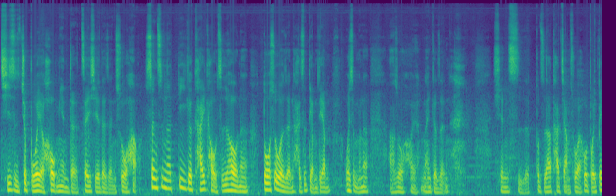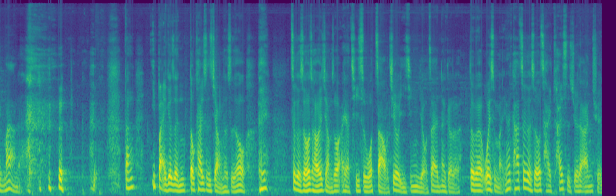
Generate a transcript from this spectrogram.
其实就不会有后面的这些的人说好。甚至呢，第一个开口之后呢，多数的人还是点点。为什么呢？他说：“哎呀，那个人先死，不知道他讲出来会不会被骂呢？” 当一百个人都开始讲的时候，哎。这个时候才会讲说，哎呀，其实我早就已经有在那个了，对不对？为什么？因为他这个时候才开始觉得安全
